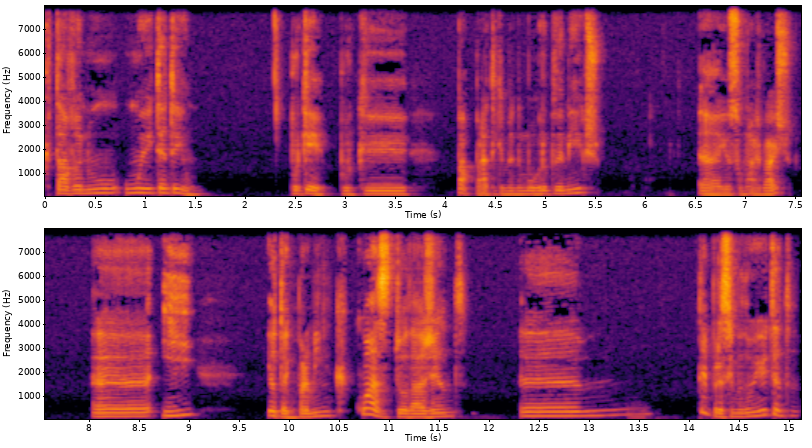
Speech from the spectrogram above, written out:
que estava no 1,81. Porquê? Porque pá, praticamente no meu grupo de amigos uh, eu sou mais baixo uh, e eu tenho para mim que quase toda a gente uh, tem para cima de 1,80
